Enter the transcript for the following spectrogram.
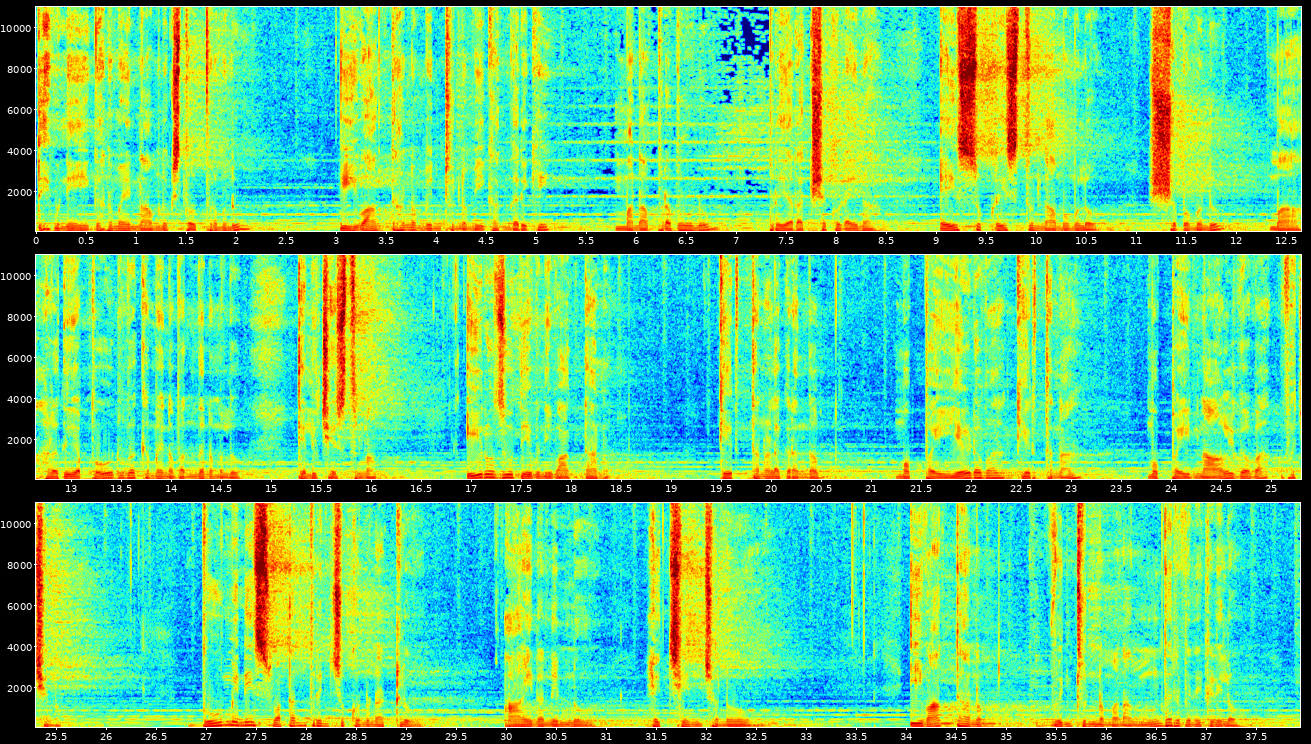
దేవుని ఘనమైన నామనికి స్తోత్రములు. ఈ వాగ్దానం వింటున్న మీకందరికీ మన ప్రభువును ప్రియ రక్షకుడైన యేసుక్రీస్తు నామములో శుభములు. మా హృదయపూర్వకమైన వందనములు తెలియచేస్తున్నాం. ఈరోజు దేవుని వాగ్దానం కీర్తనల గ్రంథం ముప్పై ఏడవ కీర్తన ముప్పై నాలుగవ వచనం. భూమిని స్వతంత్రించుకున్నట్లు ఆయన నిన్ను హెచ్చించును. ఈ వాగ్దానం వింటున్న మనందరి వెనుకడిలో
